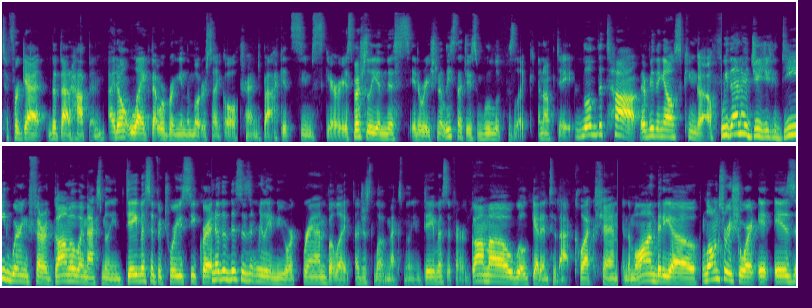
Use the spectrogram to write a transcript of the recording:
to forget that that happened. I don't like that we're bringing the motorcycle trend back. It seems scary, especially in this iteration. At least that Jason Wu look was like an update. Love the top. Everything else can go. We then had Gigi Hadid wearing Ferragamo by Maximilian Davis at Victoria's Secret. I know that this isn't really a New York brand, but like I just love Maximilian Davis at Ferragamo. We'll get into that collection in the Milan video. Long story short, it is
